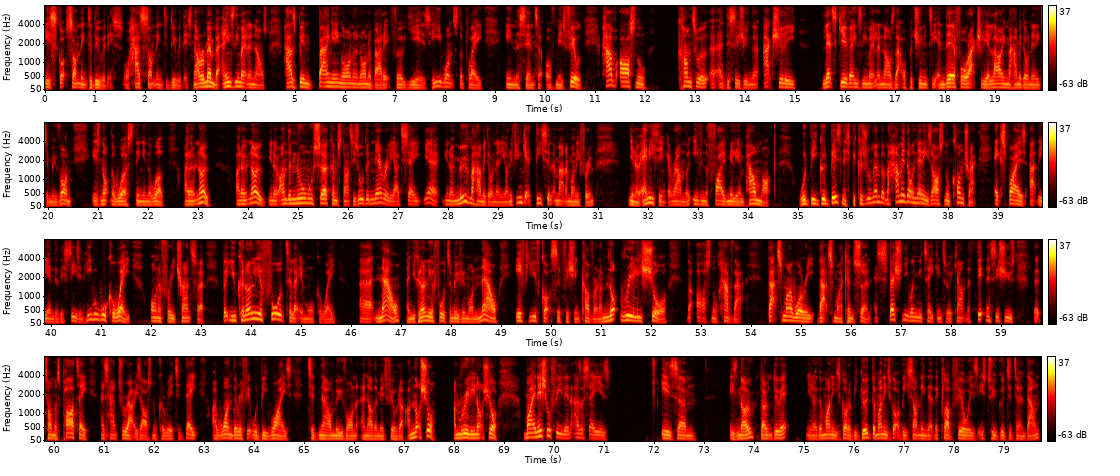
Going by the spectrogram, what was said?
is got something to do with this or has something to do with this. Now, remember, Ainsley Maitland Niles has been banging on and on about it for years. He wants to play in the centre of midfield. Have Arsenal come to a, a decision that actually let's give Ainsley Maitland Niles that opportunity and therefore actually allowing Mohamed Elneny to move on is not the worst thing in the world. I don't know. I don't know. You know, under normal circumstances, ordinarily, I'd say, yeah, you know, move Mohamed Elneny on. If you can get a decent amount of money for him, you know, anything around the, even the five million pound mark would be good business because remember, Mohamed Elneny's Arsenal contract expires at the end of this season. He will walk away on a free transfer, but you can only afford to let him walk away uh, now, and you can only afford to move him on now if you've got sufficient cover. And I'm not really sure that Arsenal have that. That's my worry. That's my concern, especially when you take into account the fitness issues that Thomas Partey has had throughout his Arsenal career to date. I wonder if it would be wise to now move on another midfielder. I'm not sure. I'm really not sure. My initial feeling, as I say, is is um is no, don't do it. You know, the money's got to be good. The money's got to be something that the club feel is is too good to turn down.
